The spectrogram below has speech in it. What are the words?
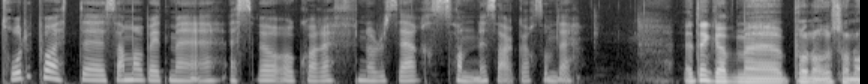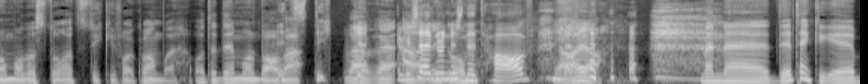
Tror du på et uh, samarbeid med SV og KrF når du ser sånne saker som det? Jeg tenker at vi på noen sånne områder står et stykke fra hverandre. Og at det må en bare være, være ærlig om. Det er nesten et hav. Ja, ja. Men eh, det tenker jeg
